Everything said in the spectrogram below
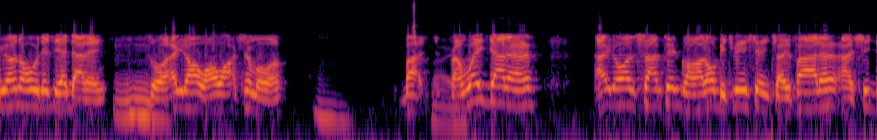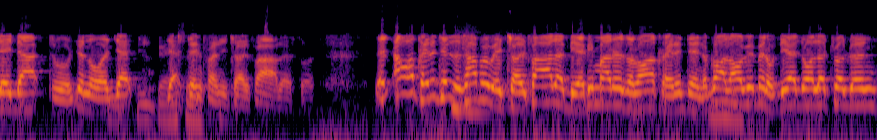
you don't know who this here done. Mm-hmm. So I don't want to watch some more. But Right. from I gather, I know something going on between she and child father, and she did that to, you know, get get things from the child father. So all kind of things that happen with child father, baby mothers, and all things. Because a lot of women out there don't let children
